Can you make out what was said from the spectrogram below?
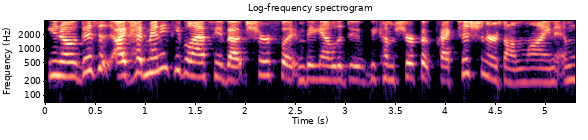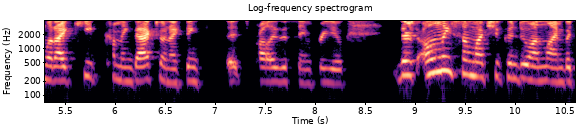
you know this is, i've had many people ask me about surefoot and being able to do become surefoot practitioners online and what i keep coming back to and i think it's probably the same for you there's only so much you can do online but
